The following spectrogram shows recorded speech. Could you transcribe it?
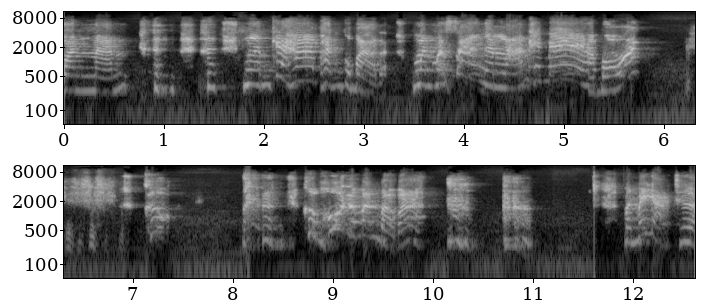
วันนั้น เงินแค่ห้าพันกว่าบาทอะมันมาสร้างเงินล้านให้แม่อะบอส คือคือพูดแล้วมันแบบว่า มันไม่อยากเชื่อ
